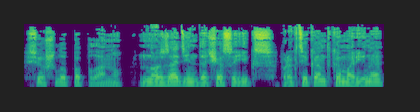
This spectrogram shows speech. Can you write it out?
Все шло по плану. Но за день до часа икс практикантка Марина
